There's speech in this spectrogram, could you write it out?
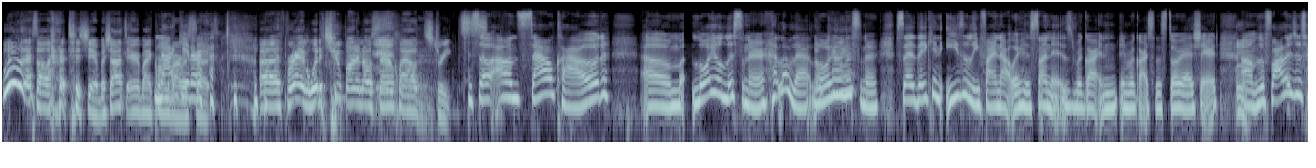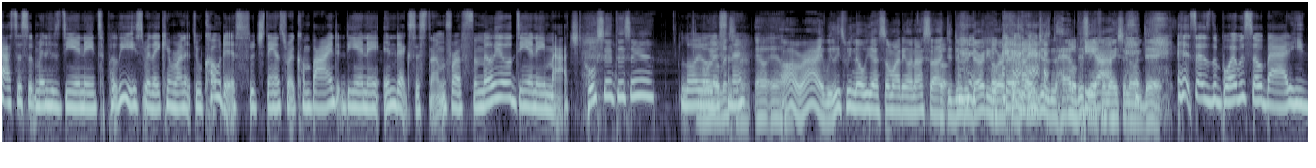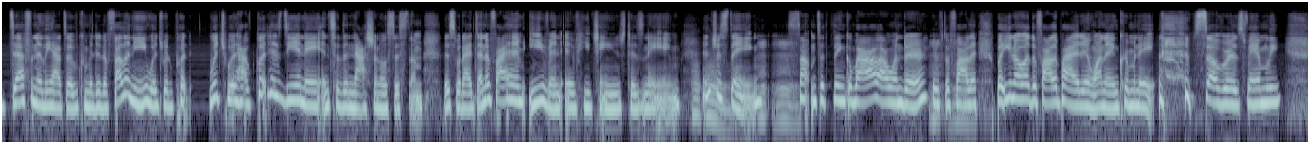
Woo, that's all I had to share. But shout out to everybody. Not get her Coronavirus sucks. uh, friend, what did you find in those SoundCloud streets? So on SoundCloud, um, loyal listener, I love that loyal Okay. listener said they can easily find out where his son is regarding in regards to the story I shared. Mm. Um, the father just has to submit his DNA to police, where they can run it through CODIS, which stands for a Combined DNA Index System, for a familial DNA match. Who sent this in? Loyal, Loyal listener. listener, LL. All right. Well, at least we know we got somebody on our side to do the dirty work. Okay. How you just have this PI. information on deck? It says the boy was so bad he definitely had to have committed a felony, which would put which would have put his DNA into the national system. This would identify him even if he changed his name. Interesting. Something to think about. I wonder if the father, but you know what? The father probably didn't want to incriminate himself or his family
